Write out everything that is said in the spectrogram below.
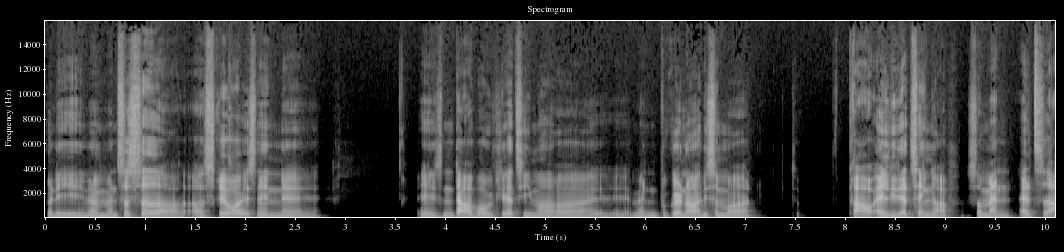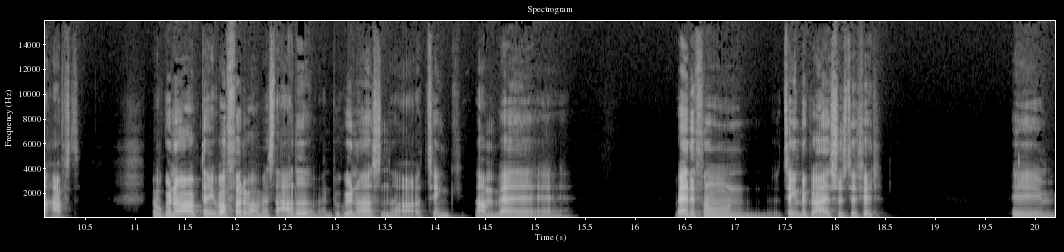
Fordi når man så sidder og, skriver i sådan en, øh, øh, sådan en dagbog i flere timer, og øh, man begynder ligesom at grave alle de der ting op, som man altid har haft. Man begynder at opdage, hvorfor det var, man startede, og man begynder sådan at tænke, men hvad, hvad er det for nogle ting, der gør, at jeg synes, det er fedt? Øh,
